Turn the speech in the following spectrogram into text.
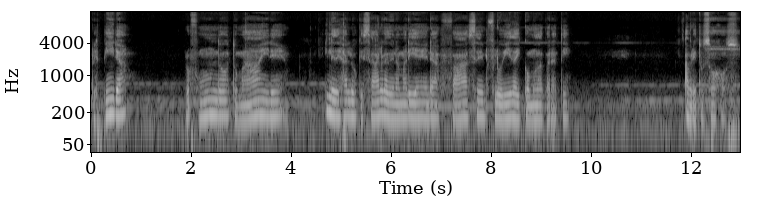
Respira profundo, toma aire y le deja lo que salga de una manera fácil, fluida y cómoda para ti. Abre tus ojos,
